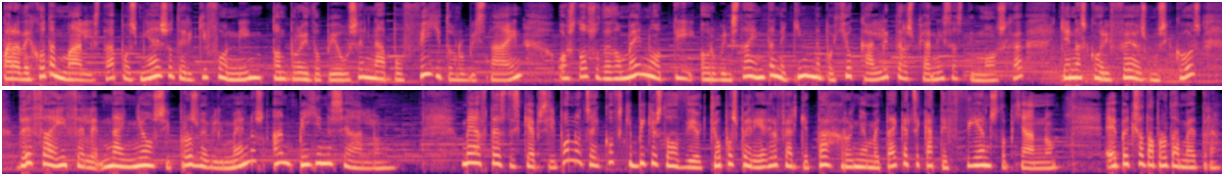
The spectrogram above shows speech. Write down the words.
Παραδεχόταν μάλιστα πως μια εσωτερική φωνή τον προειδοποιούσε να αποφύγει τον Ρουμπιστάιν, ωστόσο δεδομένου ότι ο Ρουμπινστάιν ήταν εκείνη την εποχή ο καλύτερος πιανίστας στη Μόσχα και ένας κορυφαίος μουσικός, δεν θα ήθελε να νιώσει προσβεβλημένος αν πήγαινε σε άλλον. Με αυτές τις σκέψεις λοιπόν ο Τσαϊκόφσκι μπήκε στο οδείο και όπως περιέγραφε αρκετά χρόνια μετά έκατσε κατευθείαν στο πιάνο. Έπαιξα τα πρώτα μέτρα.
